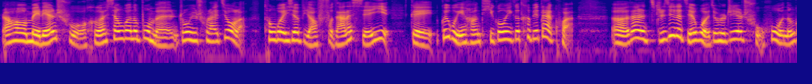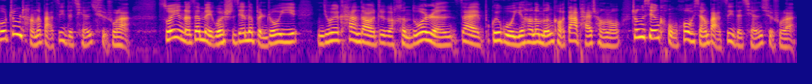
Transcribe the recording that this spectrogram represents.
然后美联储和相关的部门终于出来救了，通过一些比较复杂的协议，给硅谷银行提供一个特别贷款。呃，但是直接的结果就是这些储户能够正常的把自己的钱取出来。所以呢，在美国时间的本周一，你就会看到这个很多人在硅谷银行的门口大排长龙，争先恐后想把自己的钱取出来。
